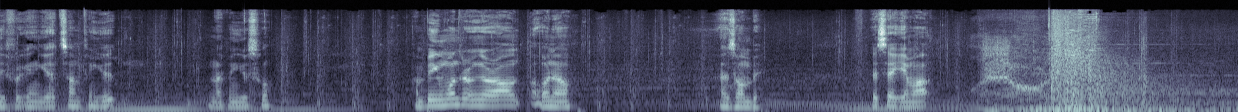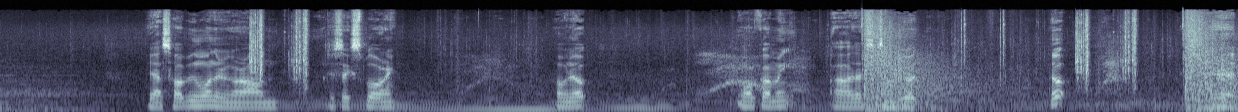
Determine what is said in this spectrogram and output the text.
see if we can get something good. Nothing useful. I'm being wandering around. Oh no. A zombie. Let's take him out. Yeah, so I've been wandering around, just exploring. Oh no. More coming. Ah, oh, that's not good. Oh! Shit.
